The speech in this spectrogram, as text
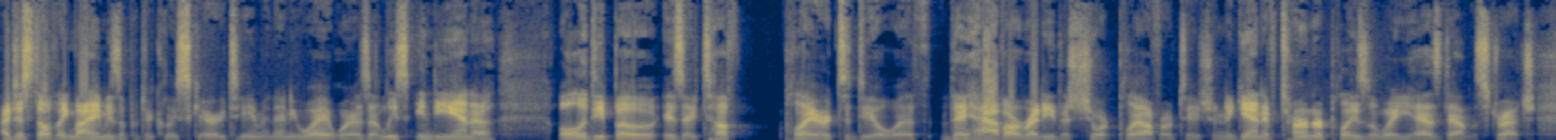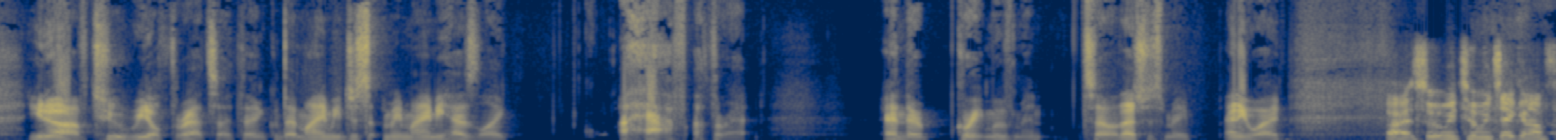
I just don't think Miami's a particularly scary team in any way. Whereas at least Indiana, Oladipo is a tough player to deal with. They have already the short playoff rotation. Again, if Turner plays the way he has down the stretch, you know, I have two real threats. I think that Miami just. I mean, Miami has like a half a threat, and they're great movement. So that's just me. Anyway. All right, so we who we taking off?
